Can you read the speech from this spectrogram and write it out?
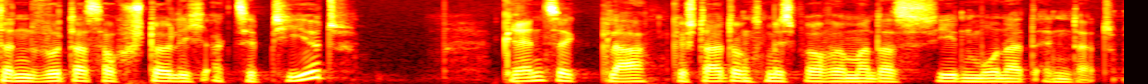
dann wird das auch steuerlich akzeptiert. Grenze, klar, Gestaltungsmissbrauch, wenn man das jeden Monat ändert.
